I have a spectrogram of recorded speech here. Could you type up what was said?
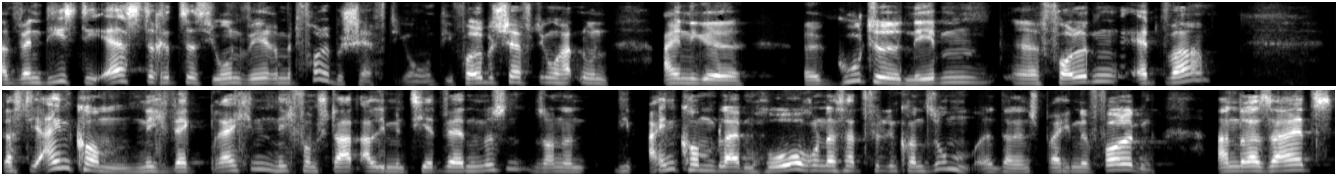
als wenn dies die erste Rezession wäre mit Vollbeschäftigung. Die Vollbeschäftigung hat nun einige äh, gute Nebenfolgen, äh, etwa, dass die Einkommen nicht wegbrechen, nicht vom Staat alimentiert werden müssen, sondern die Einkommen bleiben hoch und das hat für den Konsum äh, dann entsprechende Folgen. Andererseits,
